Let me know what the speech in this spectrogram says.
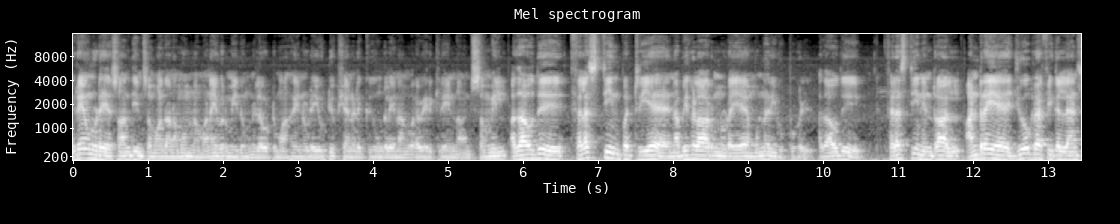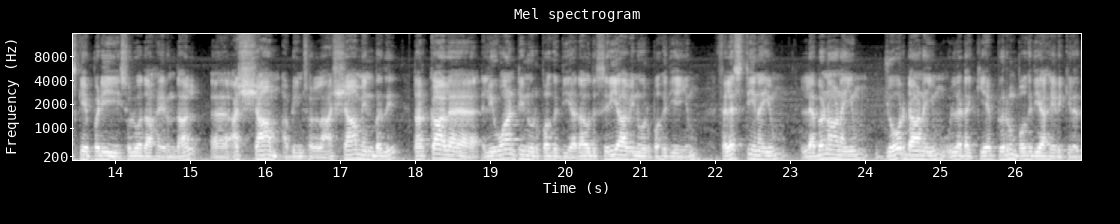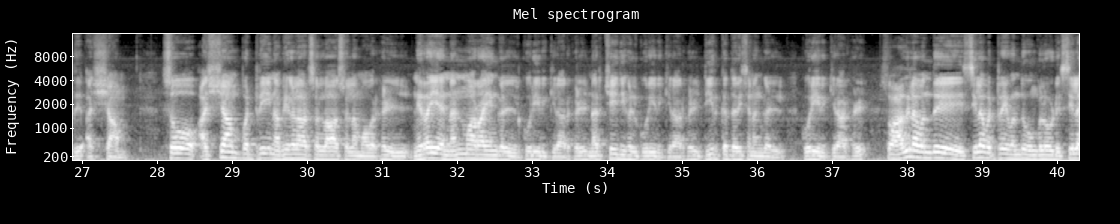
இறைவனுடைய சாந்தியும் சமாதானமும் நம் அனைவர் மீதும் நிலவட்டுமாக என்னுடைய யூடியூப் சேனலுக்கு உங்களை நான் வரவேற்கிறேன். நான் சம்மில். அதாவது ஃபலஸ்தீன் பற்றிய நபிகளாரனுடைய முன்னறிவிப்புகள். அதாவது ஃபலஸ்தீன் என்றால் அன்றைய ஜியோகிராஃபிக்கல் லேண்ட்ஸ்கேப் படி சொல்வதாக இருந்தால் அஷ்ஷாம் அப்படின்னு சொல்லலாம். அஷ்ஷாம் என்பது தற்கால லிவாண்டின் ஒரு பகுதி அதாவது சிரியாவின் ஒரு பகுதியையும் ஃபலஸ்தீனையும் லெபனானையும் ஜோர்டானையும் உள்ளடக்கிய பெரும் பகுதியாக இருக்கிறது அஷ்ஷாம். ஸோ அஷ்ஷாம் பற்றி நபிகளார் சல்லா அலைஹி அவர்கள் நிறைய நன்மாராயங்கள் கூறியிருக்கிறார்கள் நற்செய்திகள் கூறியிருக்கிறார்கள் தீர்க்க தரிசனங்கள் கூறியிருக்கிறார்கள். ஸோ அதில் வந்து சிலவற்றை வந்து உங்களோடு சில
